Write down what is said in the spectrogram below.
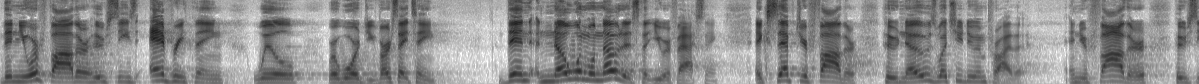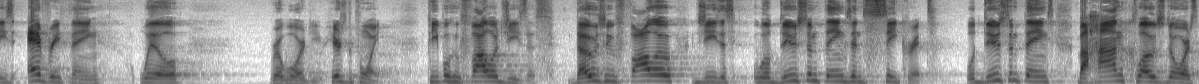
Then your Father, who sees everything, will reward you. Verse 18. Then no one will notice that you are fasting, except your Father, who knows what you do in private. And your Father, who sees everything, will reward you. Here's the point people who follow Jesus, those who follow Jesus, will do some things in secret will do some things behind closed doors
